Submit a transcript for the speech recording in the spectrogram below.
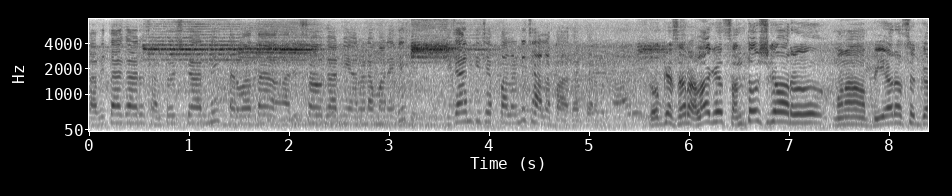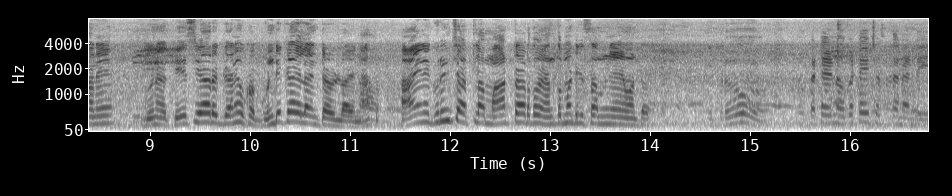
కవిత గారు సంతోష్ గారిని తర్వాత హరీష్ రావు గారిని అనడం అనేది నిజానికి చెప్పాలంటే చాలా బాధాకరం. ఓకే సార్ అలాగే సంతోష్ గారు మన బీఆర్ఎస్కి కానీ కేసీఆర్కి కానీ ఒక గుండెకాయ లాంటి ఆయన. ఆయన గురించి అట్లా మాట్లాడదాం ఎంత మటుకు సమన్వయం అంటారు ఇప్పుడు ఒకటే ఒకటే చెప్తానండి.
